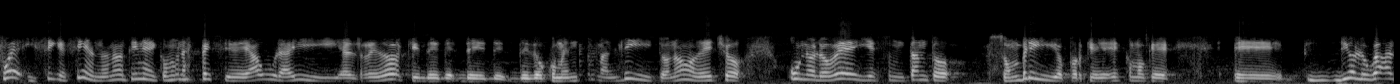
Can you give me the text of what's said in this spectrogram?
fue y sigue siendo, ¿no? Tiene como una especie de aura ahí alrededor que de, de, de, documental maldito, ¿no? De hecho, uno lo ve y es un tanto sombrío porque es como que eh, dio lugar,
